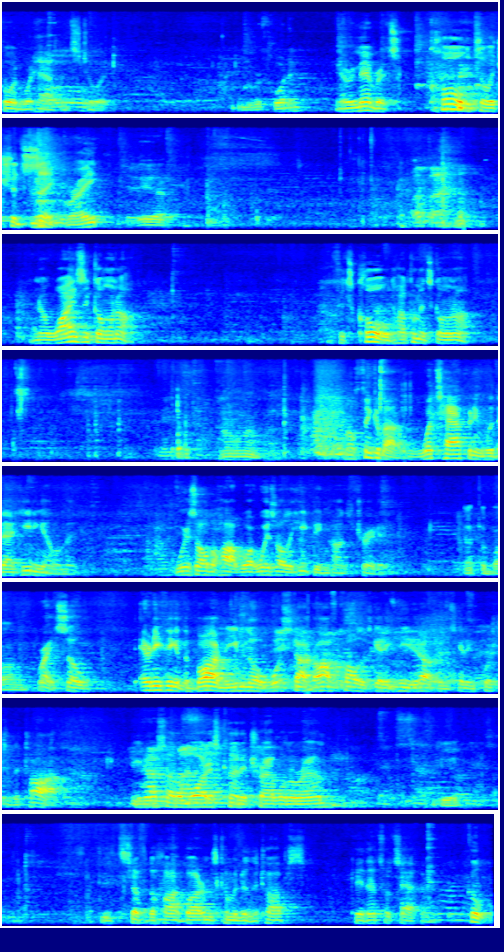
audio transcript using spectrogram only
record what happens to it. You recording? Now remember, it's cold, so it should sink, right? Yeah. Now, why is it going up? If it's cold, how come it's going up? I don't know. Well, think about it. What's happening with that heating element? Where's all the hot? wa- Where's all the heat being concentrated? At the bottom. Right. So anything at the bottom, even though what started off cold, is getting heated up and it's getting pushed to the top. You notice how the water's kind of traveling around? Yeah. The stuff at the hot bottom is coming to the tops. Okay, that's what's happening. Cool.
